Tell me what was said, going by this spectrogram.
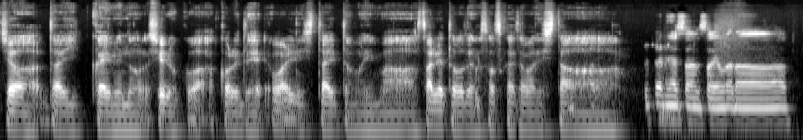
じゃあ、第1回目の収録はこれで終わりにしたいと思います。ありがとうございます。お疲れ様でした。それでは皆さんさようなら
